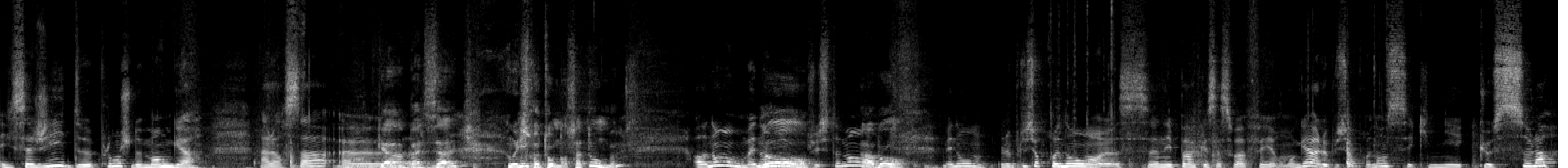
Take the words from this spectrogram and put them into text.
il s'agit de planches de manga. Alors ça... Manga, euh, Balzac, il se retourne dans sa tombe. Oh non, mais non, justement. Ah bon? Mais non, le plus surprenant, euh, ce n'est pas que ça soit fait en manga, le plus surprenant, c'est qu'il n'y ait que cela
